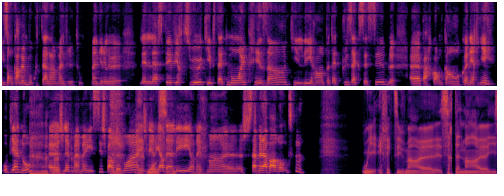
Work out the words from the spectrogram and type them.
ils ont quand même beaucoup de talent malgré tout, malgré l'aspect virtueux qui est peut-être moins présent, qui les rend peut-être plus accessibles. Euh, par contre, quand on connaît rien au piano, euh, je lève ma main ici, je parle de moi et je les regarde aller et honnêtement, euh, ça met la barre haute. Oui, effectivement. certainement, ils,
